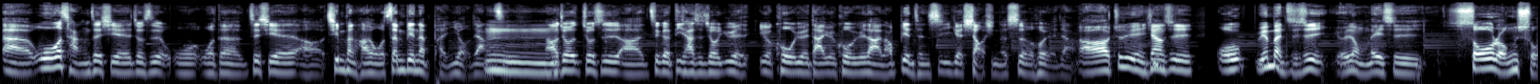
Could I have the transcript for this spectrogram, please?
呃，窝藏这些就是我我的这些呃亲朋好友，我身边的朋友这样子，嗯然后就就是啊、呃这个地下室就越越扩越大，越扩越大，然后变成是一个小型的社会了这样。哦，就是有点像是我原本只是有一种类似收容所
